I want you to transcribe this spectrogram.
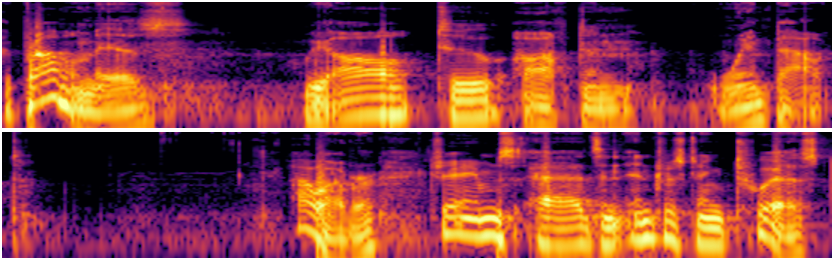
The problem is, we all too often wimp out. However, James adds an interesting twist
